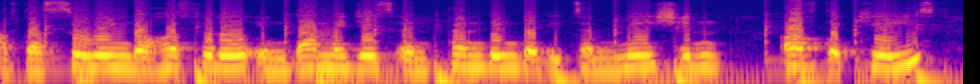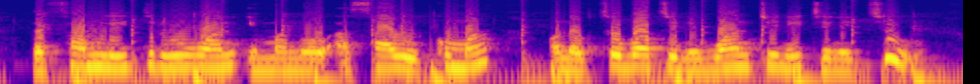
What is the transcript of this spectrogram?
After suing the hospital in damages and pending the determination of the case, the family, through one Emmanuel Asari Kuma, on October 21, 2022,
